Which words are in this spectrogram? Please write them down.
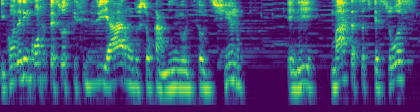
E quando ele encontra pessoas que se desviaram do seu caminho ou de seu destino, ele mata essas pessoas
